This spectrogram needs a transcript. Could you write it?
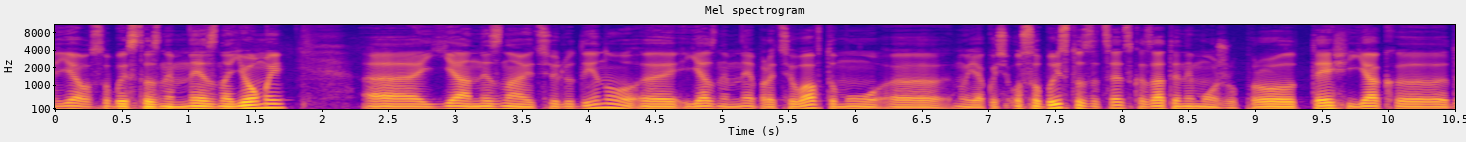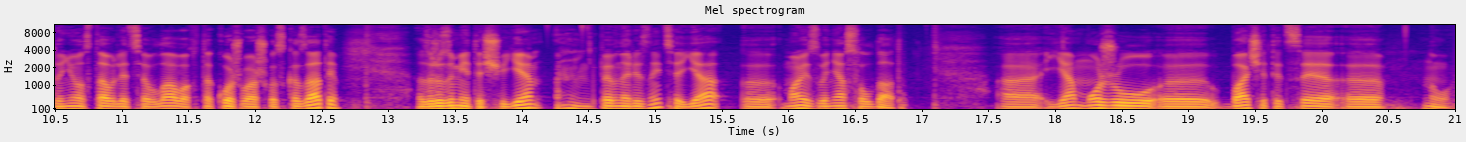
Я особисто з ним не знайомий. Е, Я не знаю цю людину, е, я з ним не працював, тому е, ну, якось особисто за це сказати не можу. Про те, як до нього ставляться в лавах, також важко сказати. Зрозуміти, що є певна різниця. Я маю звання солдат. я можу бачити це ну,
